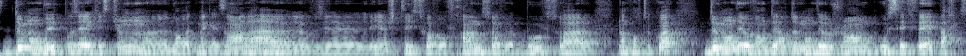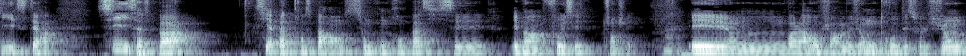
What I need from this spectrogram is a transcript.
C'est de demander, de poser la question euh, dans votre magasin, là, euh, là vous allez acheter soit vos fringues, soit votre bouffe, soit n'importe quoi. Demandez aux vendeurs, demandez aux gens où c'est fait, par qui, etc. S'ils savent pas, s'il n'y a pas de transparence, si on comprend pas si c'est, eh ben, faut essayer de changer. Ouais. Et on, voilà, au fur et à mesure, on trouve des solutions.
